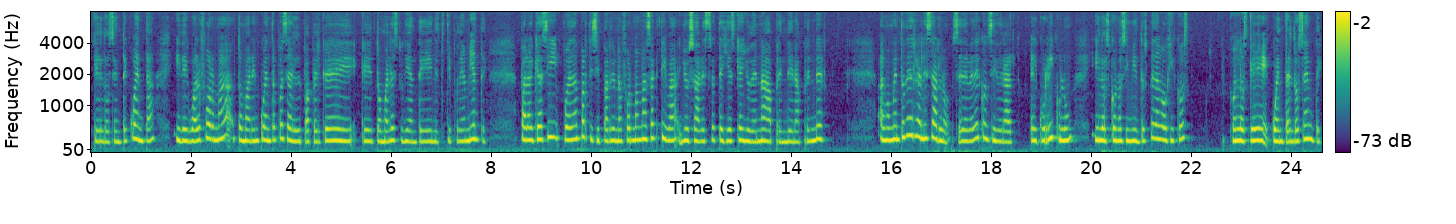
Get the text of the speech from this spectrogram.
que el docente cuenta y de igual forma tomar en cuenta pues el papel que, que toma el estudiante en este tipo de ambiente para que así puedan participar de una forma más activa y usar estrategias que ayuden a aprender a aprender. Al momento de realizarlo, se debe de considerar el currículum y los conocimientos pedagógicos con los que cuenta el docente.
